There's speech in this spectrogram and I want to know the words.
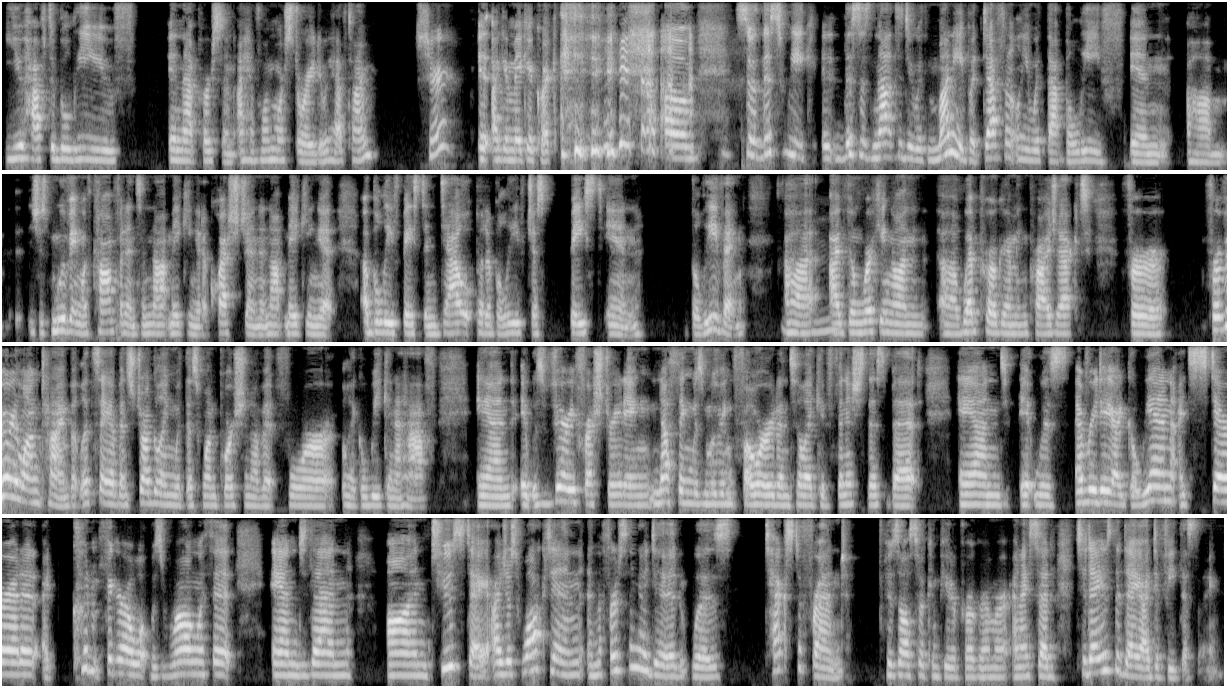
you have to believe in that person. I have one more story. Do we have time? Sure. It, I can make it quick. um, so this week, this is not to do with money, but definitely with that belief in um, just moving with confidence and not making it a question and not making it a belief based in doubt, but a belief just based in believing. Uh, mm-hmm. I've been working on a web programming project for for a very long time, but let's say I've been struggling with this one portion of it for like a week and a half. And it was very frustrating. Nothing was moving forward until I could finish this bit. And it was every day I'd go in, I'd stare at it, I couldn't figure out what was wrong with it. And then on Tuesday, I just walked in, and the first thing I did was text a friend who's also a computer programmer, and I said, Today is the day I defeat this thing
